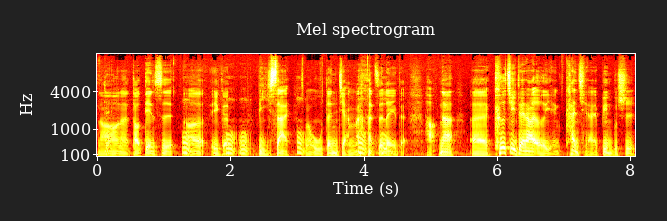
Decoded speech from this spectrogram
然后呢到电视然后一个比赛，什么五等奖啊之类的。好，那呃科技对他而言看起来并不是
